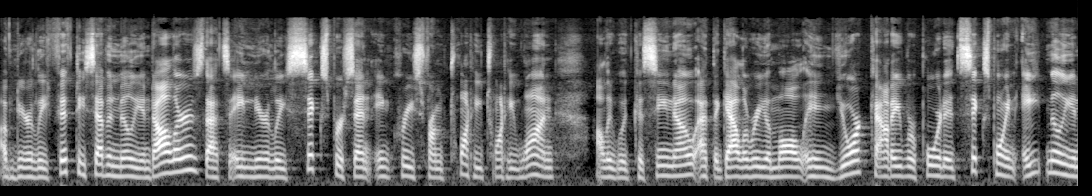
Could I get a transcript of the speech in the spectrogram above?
of nearly $57 million. That's a nearly 6% increase from 2021. Hollywood Casino at the Galleria Mall in York County reported $6.8 million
